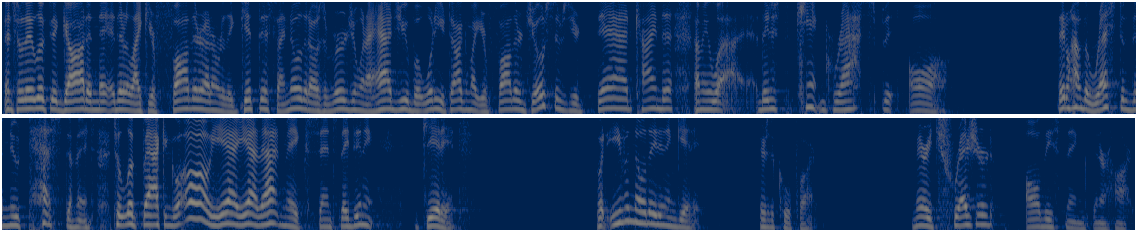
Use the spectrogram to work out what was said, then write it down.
And so they looked at God and they, they're like, Your father, I don't really get this. I know that I was a virgin when I had you, but what are you talking about? Your father? Joseph's your dad, kind of. I mean, they just can't grasp it all. They don't have the rest of the New Testament to look back and go, Oh, yeah, yeah, that makes sense. They didn't get it. But even though they didn't get it, here's the cool part Mary treasured all these things in her heart.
